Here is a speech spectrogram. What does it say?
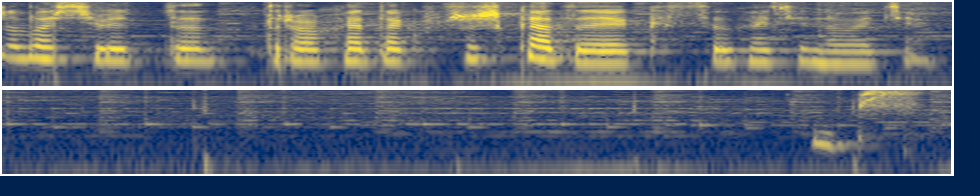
No właściwie to trochę tak przeszkadza, jak słuchacie na łycie. Ups.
